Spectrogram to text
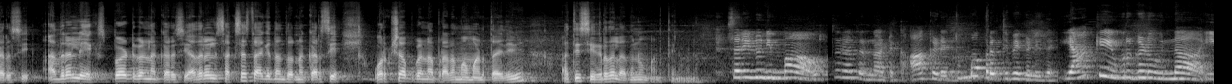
ಕರೆಸಿ, ಅದರಲ್ಲಿ ಎಕ್ಸ್ಪರ್ಟ್ಗಳನ್ನ ಕರೆಸಿ, ಅದರಲ್ಲಿ ಸಕ್ಸಸ್ ಆಗಿದ್ದಂಥವ್ರನ್ನ ಕರೆಸಿ ವರ್ಕ್ಶಾಪ್ಗಳನ್ನ ಪ್ರಾರಂಭ ಮಾಡ್ತಾ ಇದ್ದೀವಿ. ಅತಿ ಶೀಘ್ರದಲ್ಲಿ ಅದನ್ನು ಮಾಡ್ತೀನಿ ಮೇಡಮ್. ಸರ್, ಇನ್ನು ನಿಮ್ಮ ಉತ್ತರ ಕರ್ನಾಟಕ ಆ ಕಡೆ ತುಂಬಾ ಪ್ರತಿಭೆಗಳಿದೆ. ಯಾಕೆ ಇವರುಗಳು ಇನ್ನ ಈ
